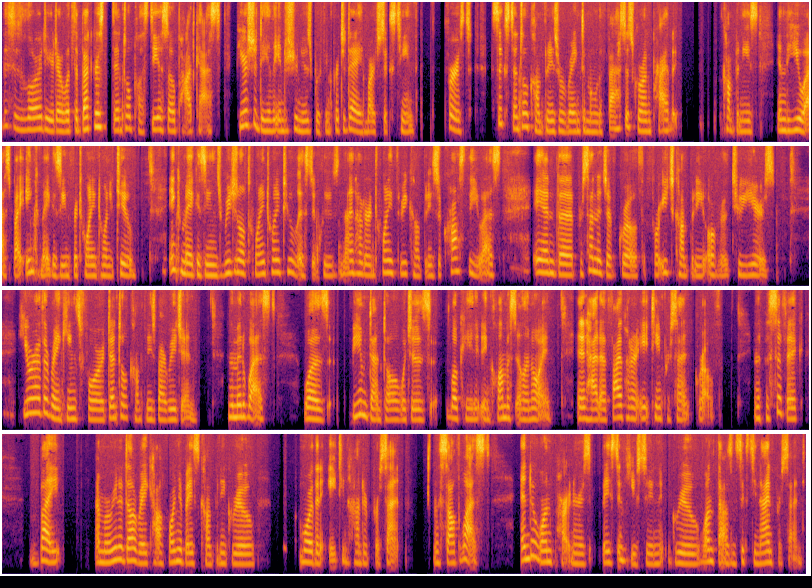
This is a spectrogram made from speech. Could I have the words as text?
This is Laura Dieter with the Becker's Dental Plus DSO podcast. Here's your daily industry news briefing for today, March 16th. First, six dental companies were ranked among the fastest growing private companies in the U.S. by Inc. magazine for 2022. Inc. magazine's regional 2022 list includes 923 companies across the U.S. and the percentage of growth for each company over the two years. Here are the rankings for dental companies by region. In the Midwest was Beam Dental, which is located in Columbus, Illinois, and it had a 518% growth. In the Pacific, Byte, a Marina Del Rey, California based company, grew more than 1,800%. In the Southwest, Endo One Partners, based in Houston, grew 1,069%.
